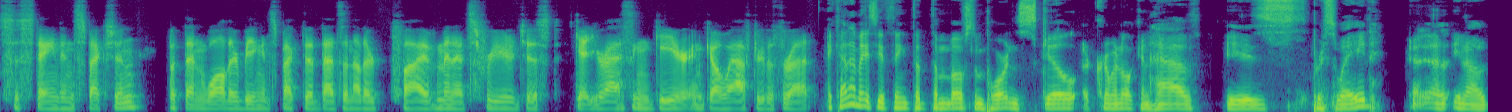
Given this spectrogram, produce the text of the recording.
sustained inspection. But then while they're being inspected, that's another five minutes for you to just get your ass in gear and go after the threat. It kind of makes you think that the most important skill a criminal can have is persuade. Uh, you know,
